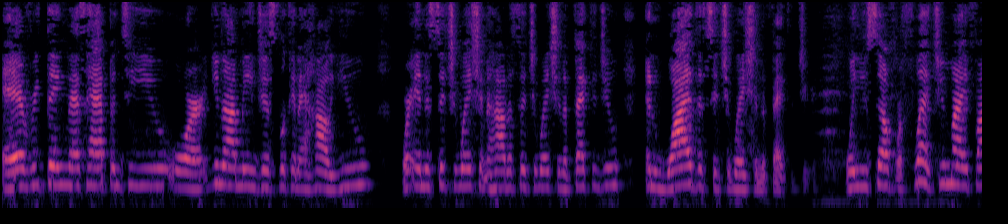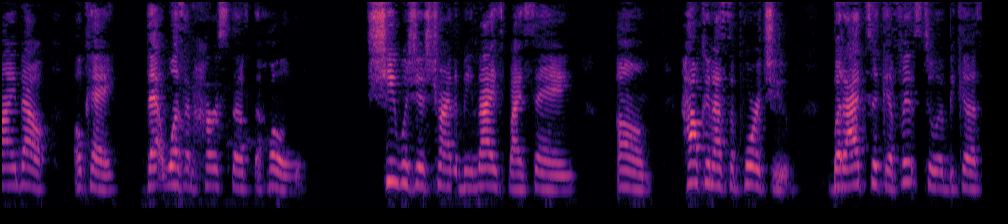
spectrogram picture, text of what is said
everything that's happened to you or you know i mean just looking at how you were in the situation and how the situation affected you and why the situation affected you when you self-reflect you might find out okay that wasn't her stuff to hold. She was just trying to be nice by saying, um, how can I support you? But I took offense to it because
